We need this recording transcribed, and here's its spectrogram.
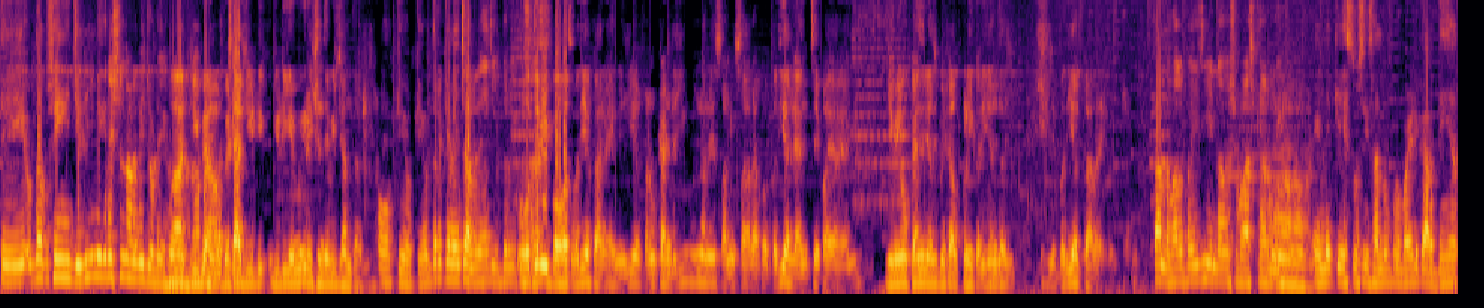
ਤੇ ਉਹਦਾ ਤੁਸੀਂ ਜੀਡੀ ਇਮੀਗ੍ਰੇਸ਼ਨ ਨਾਲ ਵੀ ਜੁੜੇ ਹੋ ਹਾਂ ਜੀ ਹਾਂ ਬੇਟਾ ਜੀਡੀ ਜੀਡੀ ਇਮੀਗ੍ਰੇਸ਼ਨ ਦੇ ਵੀ ਜਾਂਦਾ ਜੀ। Okay okay. ਉਧਰ ਕਿਵੇਂ ਚੱਲ ਰਿਹਾ ਜੀ? ਉਧਰ ਵੀ ਉਧਰ ਵੀ ਬਹੁਤ ਵਧੀਆ ਕਰ ਰਹੇ ਨੇ ਜੀ। ਅਟੈਂਡ ਜੀ ਉਹਨਾਂ ਨੇ ਸਾਨੂੰ ਸਾਰਾ ਕੁਝ ਵਧੀਆ ਲਾਈਨ ਤੇ ਪਾਇਆ ਹੋਇਆ ਜੀ। ਜਿਵੇਂ ਉਹ ਕਹਿੰਦੇ ਨੇ ਅਸੀਂ ਬੇਟਾ ਉਕਣੀ ਕਰੀ ਜਾਂਦਾ ਜੀ। ਜੀ ਵਧੀਆ ਕਰ ਰਹੇ ਨੇ ਧੰਨਵਾਦ ਬਾਈ ਜੀ ਇੰਨਾ ਵਿਸ਼ਵਾਸ ਕਰਨ ਲਈ। ਹਾਂ ਹਾਂ। ਇੰਨੇ ਕੇਸ ਤੁਸੀਂ ਸਾਨੂੰ ਪ੍ਰੋਵਾਈਡ ਕਰਦੇ ਆ।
